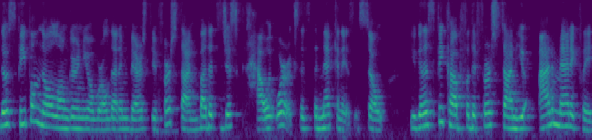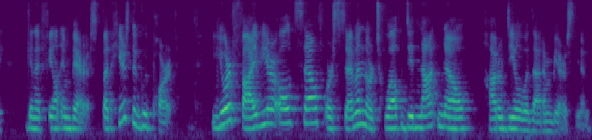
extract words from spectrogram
those people no longer in your world that embarrassed you first time but it's just how it works it's the mechanism so you're going to speak up for the first time you automatically going to feel embarrassed but here's the good part your five year old self or seven or 12 did not know how to deal with that embarrassment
